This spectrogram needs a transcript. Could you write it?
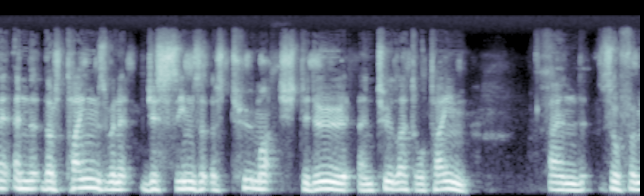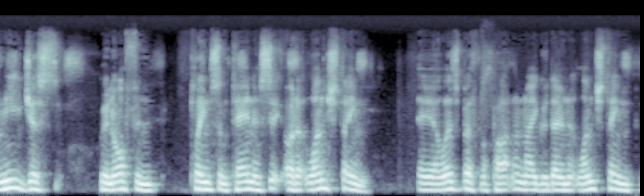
and there's times when it just seems that there's too much to do and too little time. And so for me, just going off and playing some tennis or at lunchtime. Uh, Elizabeth, my partner, and I go down at lunchtime,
